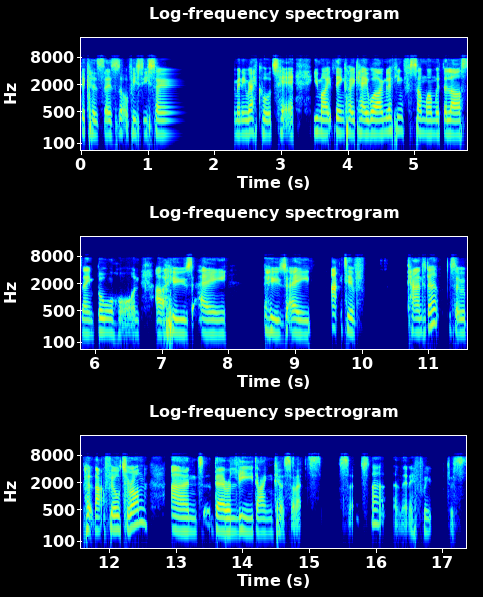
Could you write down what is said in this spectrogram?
because there's obviously so many records here, you might think, okay, well, I'm looking for someone with the last name Bullhorn, uh, who's a who's a active candidate. So we put that filter on, and they're a lead anchor. So let's search that, and then if we just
